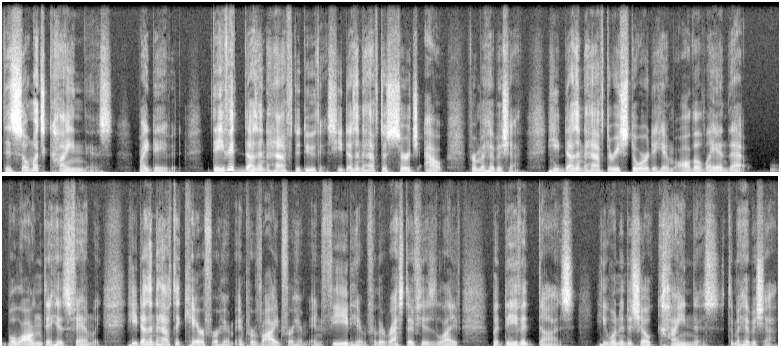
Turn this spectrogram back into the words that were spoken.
There's so much kindness by David. David doesn't have to do this. He doesn't have to search out for Mephibosheth. He doesn't have to restore to him all the land that belonged to his family. He doesn't have to care for him and provide for him and feed him for the rest of his life, but David does. He wanted to show kindness to Mephibosheth.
